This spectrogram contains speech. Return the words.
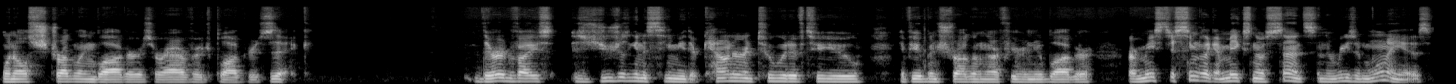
when all struggling bloggers or average bloggers zig. Their advice is usually going to seem either counterintuitive to you if you've been struggling or if you're a new blogger or just seems like it makes no sense. And the reason why is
